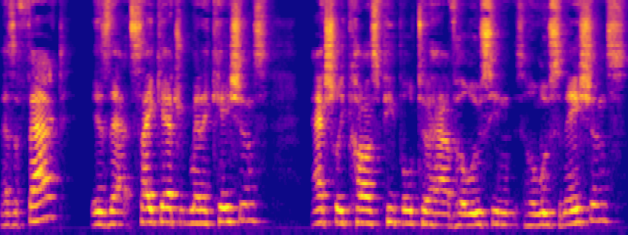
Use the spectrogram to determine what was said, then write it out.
as a fact is that psychiatric medications actually cause people to have hallucin- hallucinations.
